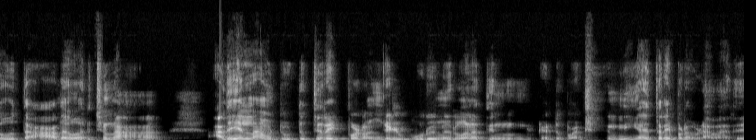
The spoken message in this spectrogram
தொகுத்த ஆதவ அர்ஜுனா அதையெல்லாம் விட்டு விட்டு திரைப்படங்கள் ஒரு நிறுவனத்தின் கட்டுப்பாட்டு நீங்கள் அது திரைப்பட விடாவாது.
